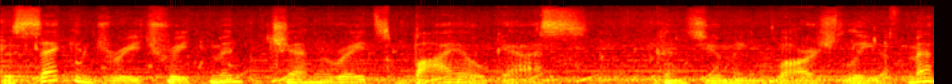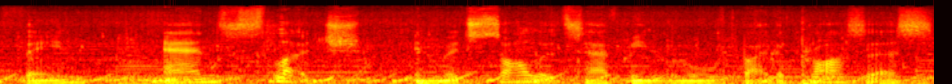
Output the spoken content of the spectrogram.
The secondary treatment generates biogas, consuming largely of methane, and sludge, in which solids have been removed by the process,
